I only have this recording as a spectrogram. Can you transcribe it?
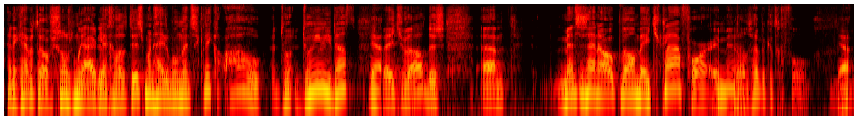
en ik heb het erover, soms moet je uitleggen wat het is. Maar een heleboel mensen knikken. Oh, doen, doen jullie dat? Ja. Weet je wel? Dus ehm, mensen zijn er ook wel een beetje klaar voor inmiddels, heb ik het gevoel. Ja.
